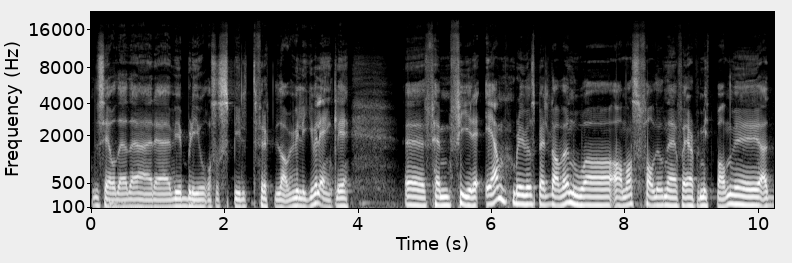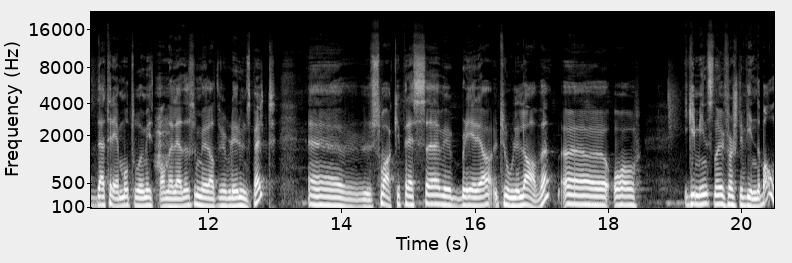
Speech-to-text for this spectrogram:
Du ser jo det. det er, eh, vi blir jo også spilt fryktelig lave. Vi ligger vel egentlig eh, 5-4-1 blir vi jo spilt lave. Noah Anas faller jo ned for å hjelpe midtbanen. Vi, det er tre mot to i midtbaneleddet som gjør at vi blir rundspilt. Eh, svake i presset, vi blir ja, utrolig lave. Eh, og ikke minst når vi først vinner ball,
